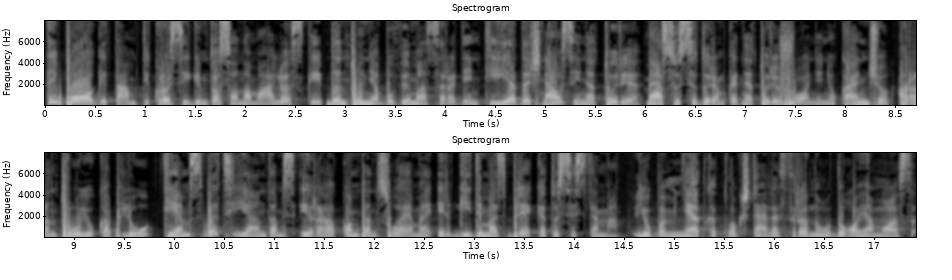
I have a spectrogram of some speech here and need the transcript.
taipogi tam tikros įgimtos anomalijos kaip dantų nebuvimas ar adentyje dažniausiai neturi, mes susidurėm, kad neturi šoninių kandžių ar antrųjų kaplių, tiems pacientams yra kompensuojama ir gydimas breketų sistema. Jau paminėt, kad plokštelės yra naudojamos,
